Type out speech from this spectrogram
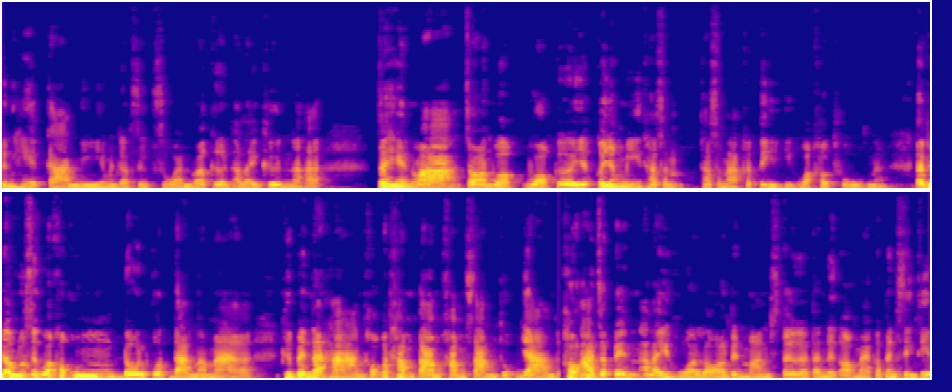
ถึงเหตุการณ์นี้เหมือนกับสืบสวนว่าเกิดอะไรขึ้นนะคะ จะเห็นว่าจอห์นวอลเกอร์ก็ยังมีทัศนคติอีกว่าเขาถูกนะ แต่พี่อมรู้สึกว่าเขาคงโดนกดดันมามากอะคือเป็นทหารเขาก็ทำตามคำสั่งทุกอย่าง เขาอาจจะเป็นอะไรหัวร้อนเป็นมอนสเตอร์ แต่นึกออกไหมก็เป็นสิ่งที่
